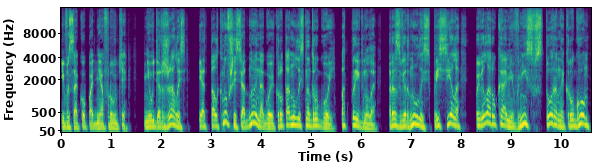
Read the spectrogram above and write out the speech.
и высоко подняв руки. Не удержалась и, оттолкнувшись одной ногой, крутанулась на другой, подпрыгнула, развернулась, присела, повела руками вниз, в стороны, кругом.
